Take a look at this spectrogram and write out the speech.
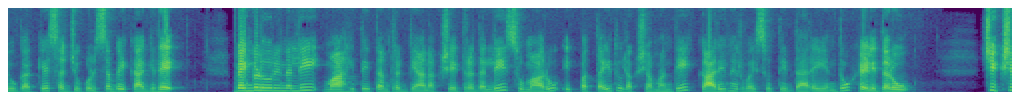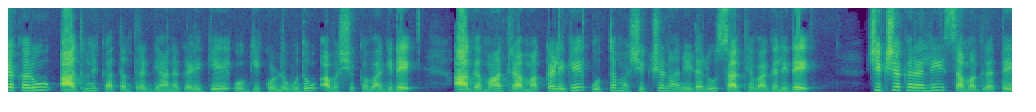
ಯುಗಕ್ಕೆ ಸಜ್ಜುಗೊಳಿಸಬೇಕಾಗಿದೆ. ಬೆಂಗಳೂರಿನಲ್ಲಿ ಮಾಹಿತಿ ತಂತ್ರಜ್ಞಾನ ಕ್ಷೇತ್ರದಲ್ಲಿ ಸುಮಾರು ಇಪ್ಪತ್ತೈದು ಲಕ್ಷ ಮಂದಿ ಕಾರ್ಯನಿರ್ವಹಿಸುತ್ತಿದ್ದಾರೆ ಎಂದು ಹೇಳಿದರು. ಶಿಕ್ಷಕರು ಆಧುನಿಕ ತಂತ್ರಜ್ಞಾನಗಳಿಗೆ ಒಗ್ಗಿಕೊಳ್ಳುವುದು ಅವಶ್ಯಕವಾಗಿದೆ. ಆಗ ಮಾತ್ರ ಮಕ್ಕಳಿಗೆ ಉತ್ತಮ ಶಿಕ್ಷಣ ನೀಡಲು ಸಾಧ್ಯವಾಗಲಿದೆ. ಶಿಕ್ಷಕರಲ್ಲಿ ಸಮಗ್ರತೆ,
